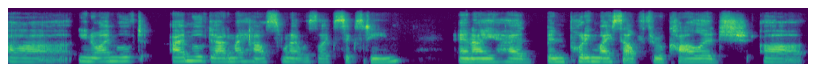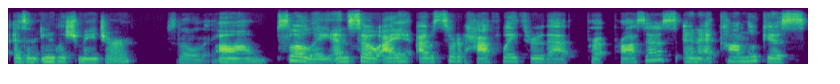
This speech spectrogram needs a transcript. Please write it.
uh, you know, I moved, I moved out of my house when I was like 16 and I had been putting myself through college uh, as an English major Slowly. um, slowly. And so I, I was sort of halfway through that pr- process. And at Kahn Lucas,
